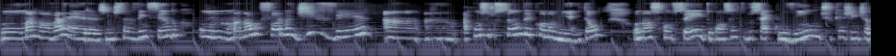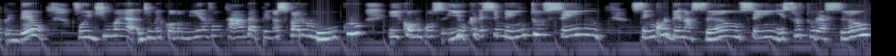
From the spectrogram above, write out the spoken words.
uma nova era, a gente está vivenciando um, uma nova forma de ver a, a, a, construção da economia. Então, o nosso conceito, o conceito do século XX, que a gente aprendeu, foi de uma, de uma economia voltada apenas para o lucro e, como, e o crescimento sem, sem coordenação, sem estruturação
